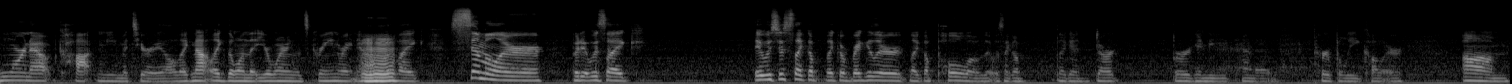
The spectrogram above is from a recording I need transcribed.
worn out cottony material, like not like the one that you're wearing that's green right now, Mhm. but like similar. But it was like, it was just like a like a regular like a polo that was like a like a dark burgundy kind of purpley color, um,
